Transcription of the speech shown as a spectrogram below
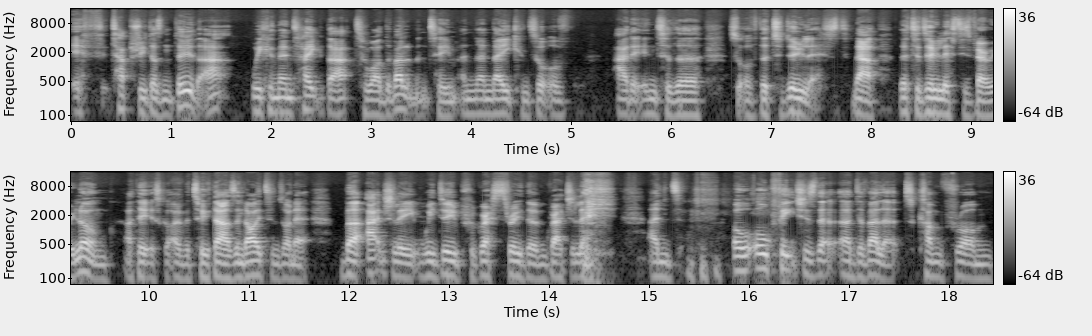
if tapestry doesn't do that we can then take that to our development team and then they can sort of add it into the sort of the to-do list. Now, the to-do list is very long. I think it's got over 2000 items on it, but actually we do progress through them gradually and all, all, features that are developed come from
